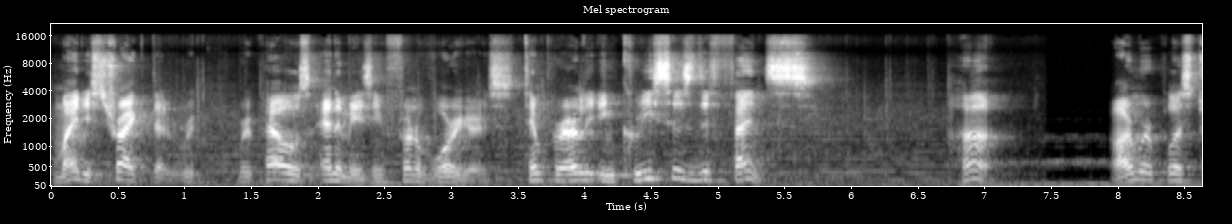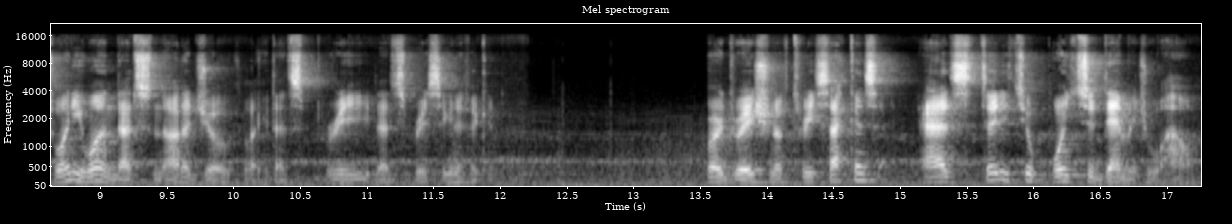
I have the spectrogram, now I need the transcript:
Mighty Strike that repels enemies in front of warriors. Temporarily increases defense. Huh. Armor plus 21, that's not a joke. Like, that's pretty, that's pretty significant. For a duration of 3 seconds, adds 32 points to damage. Wow.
